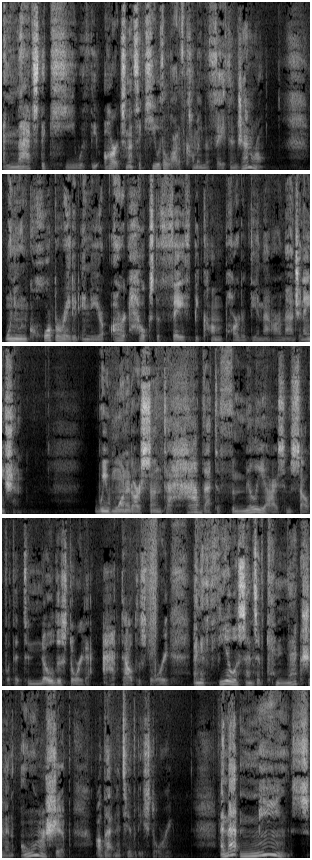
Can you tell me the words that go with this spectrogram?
And that's the key with the arts. And that's the key with a lot of coming to faith in general. When you incorporate it into your art helps the faith become part of the, our imagination we wanted our son to have that, to familiarize himself with it, to know the story, to act out the story, and to feel a sense of connection and ownership of that nativity story. And that means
